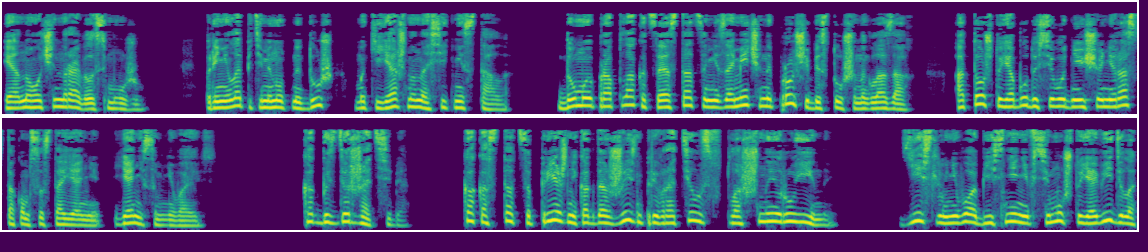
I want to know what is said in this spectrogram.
и оно очень нравилось мужу. Приняла пятиминутный душ, макияж наносить не стала. Думаю, проплакаться и остаться незамеченной проще без туши на глазах, а то, что я буду сегодня еще не раз в таком состоянии, я не сомневаюсь. Как бы сдержать себя? Как остаться прежней, когда жизнь превратилась в сплошные руины? Есть ли у него объяснение всему, что я видела,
